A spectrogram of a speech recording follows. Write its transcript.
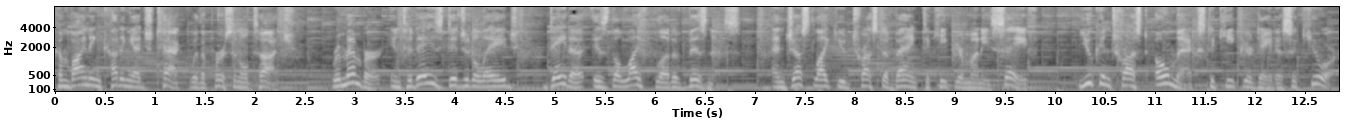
combining cutting-edge tech with a personal touch. Remember, in today's digital age, data is the lifeblood of business. And just like you'd trust a bank to keep your money safe, you can trust Omex to keep your data secure.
